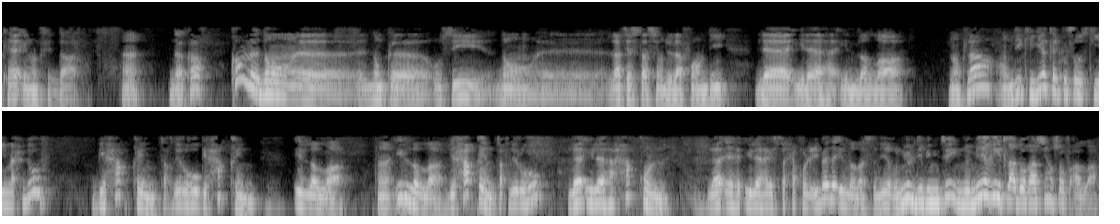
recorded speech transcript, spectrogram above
كائن في الدار. D'accord Comme dans euh, donc euh, aussi dans euh, l'attestation de la foi, on dit la ilaha illallah. Donc là, on dit qu'il y a quelque chose qui est mahdouf bihaqqin, taqdiruhu bihaqqin illallah. hein, Illallah bihaqqin taqdiruhu la ilaha haqqun. La ilaha istahiqul ibada illallah, c'est-à-dire nulle divinité ne mérite l'adoration sauf Allah.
